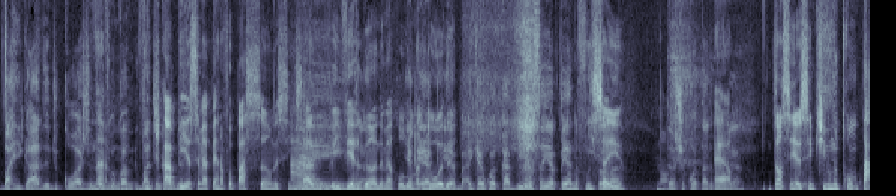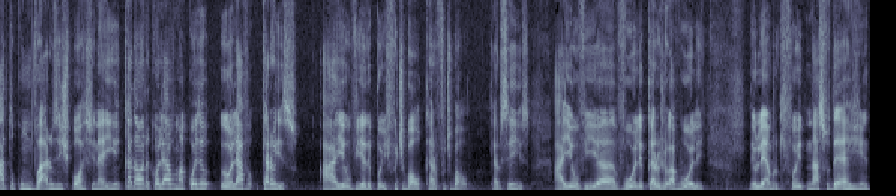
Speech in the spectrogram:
barrigada, deu de costas? Na, foi, foi com de com cabeça, minha perna foi passando assim, Ai. sabe? Foi envergando a minha coluna a- é- toda. é- aí caiu com a cabeça e a perna foi Isso pra aí. lá. Nossa. Deu chicotada pra É. perna. Então, assim, eu sempre tive muito contato com vários esportes, né? E cada hora que eu olhava uma coisa, eu olhava, quero isso. Aí eu via depois futebol, quero futebol, quero ser isso. Aí eu via vôlei, quero jogar vôlei. Eu lembro que foi na Suderge,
